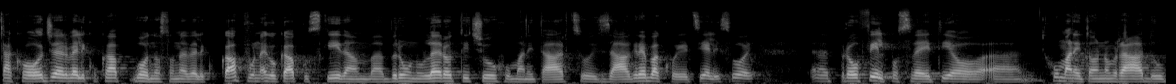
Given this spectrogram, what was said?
Također veliku kapu, odnosno ne veliku kapu, nego kapu skidam Brunu Lerotiću, humanitarcu iz Zagreba koji je cijeli svoj profil posvetio humanitarnom radu,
